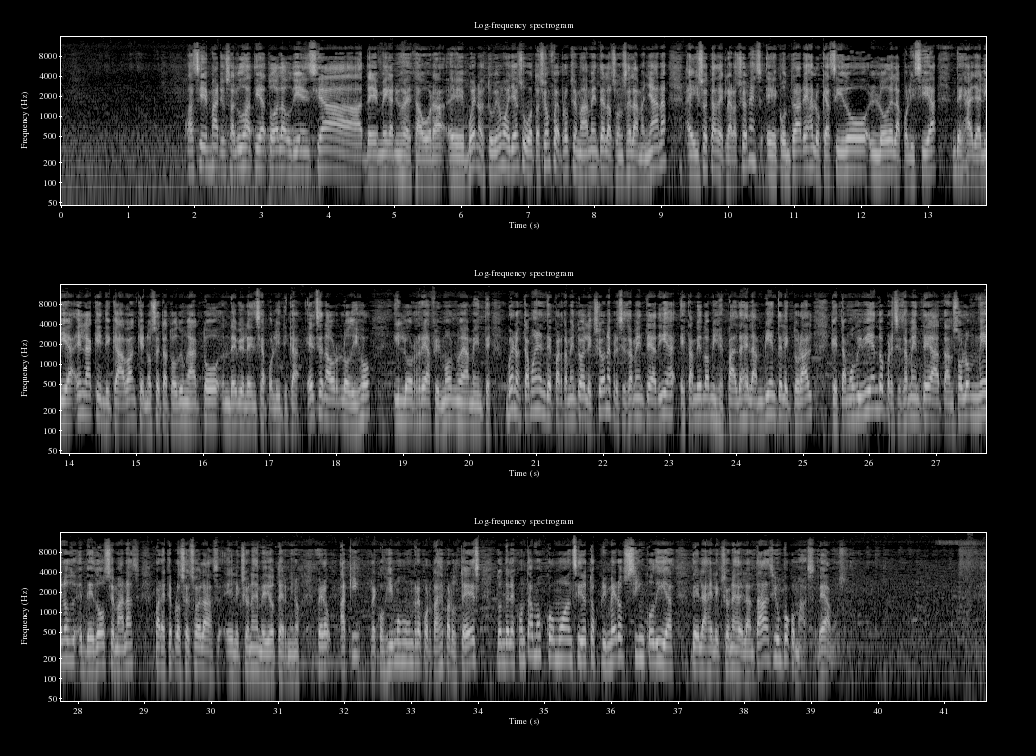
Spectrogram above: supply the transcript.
Así es, Mario. Saludos a ti y a toda la audiencia de Mega News a esta hora. Eh, bueno, estuvimos allá en su votación, fue aproximadamente a las 11 de la mañana e hizo estas declaraciones eh, contrarias a lo que ha sido lo de la policía de Jayalía, en la que indicaban que no se trató de un acto de violencia política. El senador lo dijo y lo reafirmó nuevamente. Bueno, estamos en el Departamento de Elecciones, precisamente a días, están viendo a mis espaldas el ambiente electoral que estamos viviendo, precisamente a tan solo menos de dos semanas para este proceso de las elecciones de medio término. Pero aquí recogimos un reportaje para ustedes donde les contamos cómo han sido estos primeros cinco días de las elecciones adelantadas y un poco más. Veamos.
